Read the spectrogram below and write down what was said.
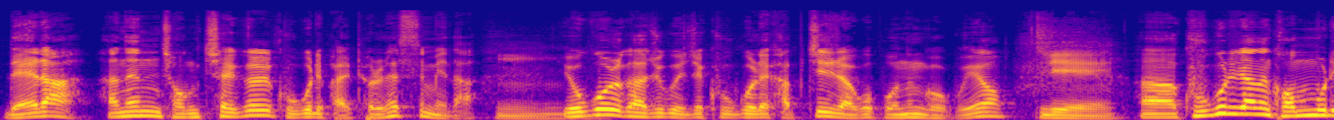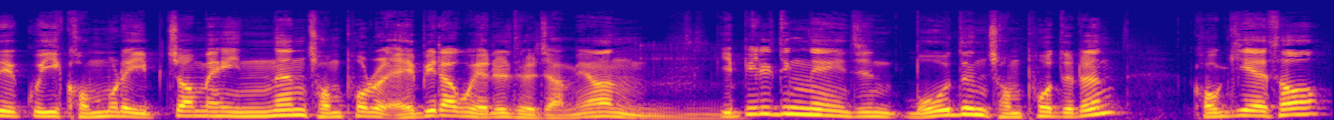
내라 하는 정책을 구글이 발표를 했습니다. 요걸 가지고 이제 구글의 갑질이라고 보는 거고요. 예. 아, 구글이라는 건물이 있고 이 건물에 입점해 있는 점포를 앱이라고 예를 들자면 이 빌딩 내에 있는 모든 점포들은 거기에서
